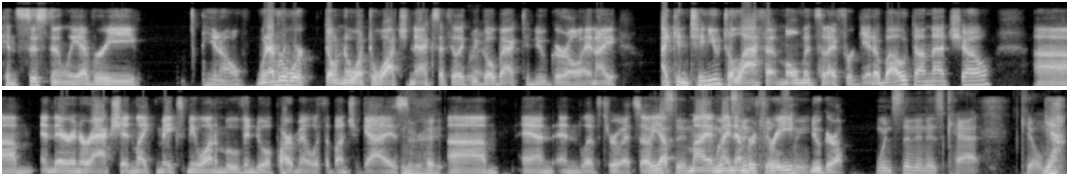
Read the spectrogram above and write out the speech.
consistently every, you know, whenever we don't know what to watch next. I feel like we go back to New Girl, and I I continue to laugh at moments that I forget about on that show. Um, and their interaction like makes me want to move into apartment with a bunch of guys Right. um, and and live through it. So Winston- yep, my my number three, me. New Girl. Winston and his cat kill me. Yeah.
